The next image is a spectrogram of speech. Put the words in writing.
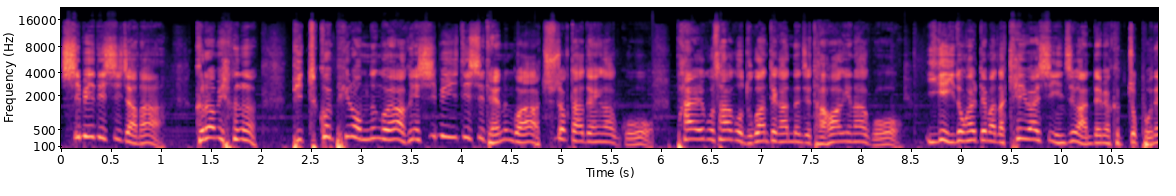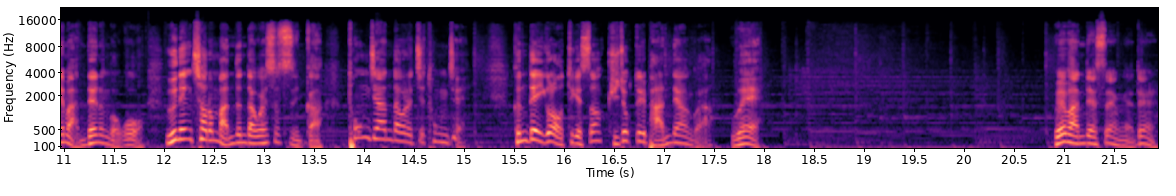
CBDC잖아. 그러면은 비트코인 필요 없는 거야. 그냥 CBDC 되는 거야. 추적 다 행하고 팔고 사고 누구한테 갔는지 다 확인하고 이게 이동할 때마다 KYC 인증 안 되면 그쪽 보내면 안 되는 거고 은행처럼 만든다고 했었으니까 통제한다고 그랬지 통제. 근데 이걸 어떻게 써? 귀족들이 반대한 거야. 왜? 왜 반대했어 형네들?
